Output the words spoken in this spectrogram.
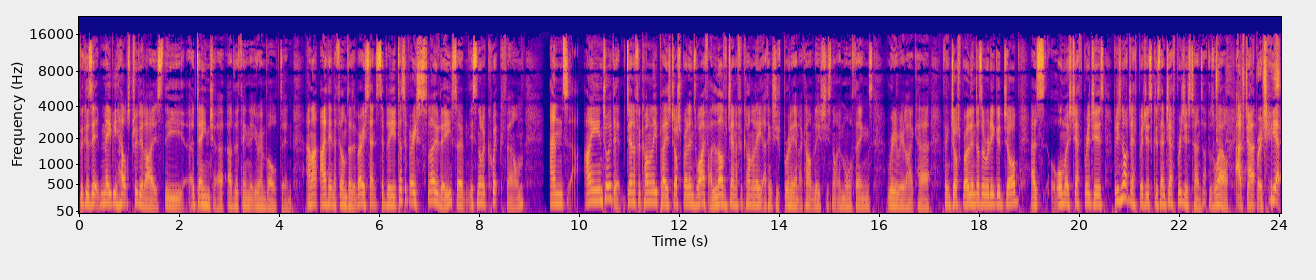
Because it maybe helps trivialize the uh, danger of the thing that you're involved in. And I, I think the film does it very sensitively. It does it very slowly, so it's not a quick film and I enjoyed it. Jennifer Connelly plays Josh Brolin's wife. I love Jennifer Connelly. I think she's brilliant. I can't believe she's not in more things. Really, really like her. I think Josh Brolin does a really good job as almost Jeff Bridges, but he's not Jeff Bridges because then Jeff Bridges turns up as well. As Jeff Uh, Bridges. Yeah,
